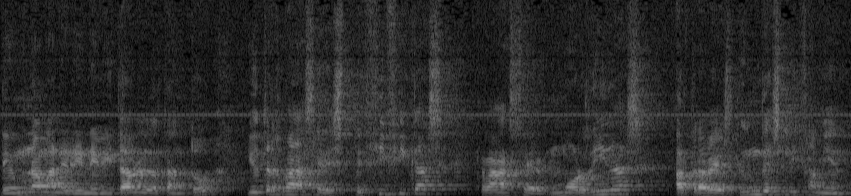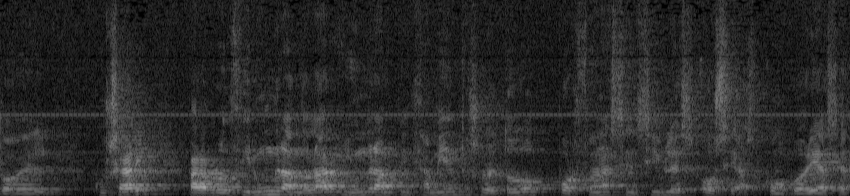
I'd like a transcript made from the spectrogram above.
de una manera inevitable el tanto, y otras van a ser específicas que van a ser mordidas a través de un deslizamiento del kusari para producir un gran dolor y un gran pinzamiento, sobre todo por zonas sensibles óseas, como podría ser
